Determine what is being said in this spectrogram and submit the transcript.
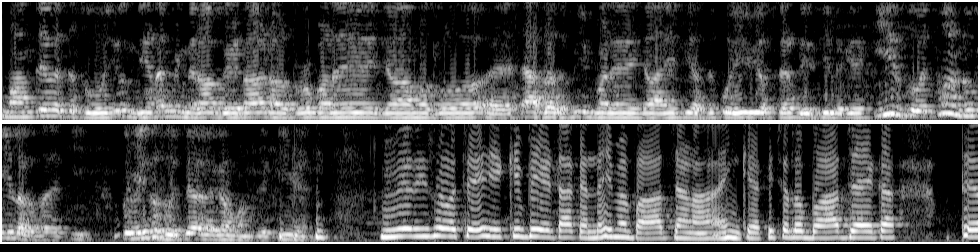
ਮਨ ਦੇ ਵਿੱਚ ਸੋਚ ਹੁੰਦੀ ਹੈ ਨਾ ਵੀ ਮੇਰਾ ਬੇਟਾ ਡਾਕਟਰ ਬਣੇ ਜਾਂ ਮਤਲਬ ਐਸਐਸਪੀ ਬਣੇ ਜਾਂ ਆਈਪੀਐਸ ਕੋਈ ਵੀ ਅਫਸਰ ਡੀਸੀ ਲੱਗੇ, ਕੀ ਸੋਚ, ਤੁਹਾਨੂੰ ਕੀ ਲੱਗਦਾ ਹੈ? ਕੀ? ਤੁਸੀਂ ਤਾਂ ਸੋਚਿਆ ਹੋਵੇਗਾ ਮਨ 'ਚ ਕਿਵੇਂ? ਮੇਰੀ ਸੋਚ ਇਹ ਸੀ ਕਿ ਬੇਟਾ ਕਹਿੰਦਾ ਸੀ ਮੈਂ ਬਾਹਰ ਜਾਣਾ, ਅਸੀਂ ਕਿਹਾ ਕਿ ਚਲੋ ਬਾਹਰ ਜਾਏਗਾ, ਉੱਥੇ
